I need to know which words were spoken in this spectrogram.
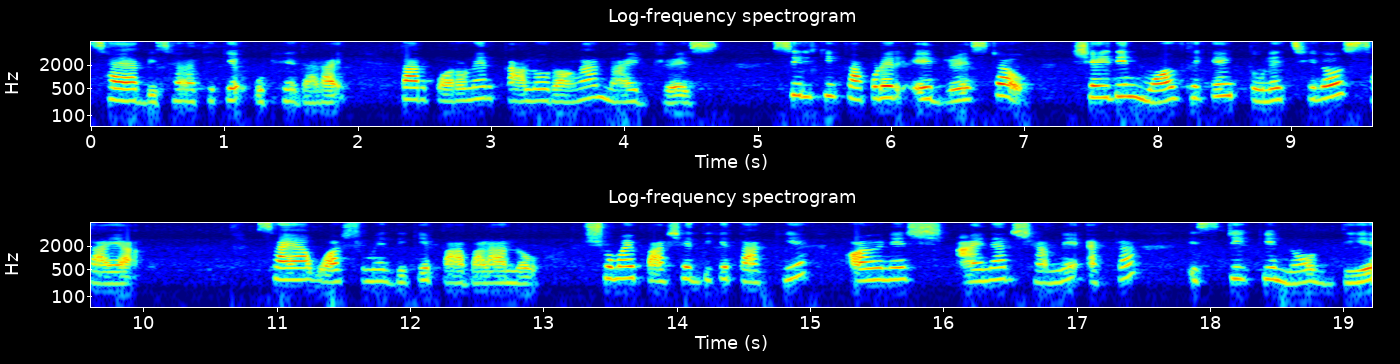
ছায়া বিছানা থেকে উঠে দাঁড়ায়। তার পরনের কালো রঙা নাইট ড্রেস সিল্কি কাপড়ের এই ড্রেসটাও সেই দিন মল থেকেই তুলেছিল ছায়া। ছায়া ওয়াশরুমের দিকে পা বাড়ানো সময় পাশের দিকে তাকিয়ে অয়নের আয়নার সামনে একটা স্টিকি নোট দিয়ে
